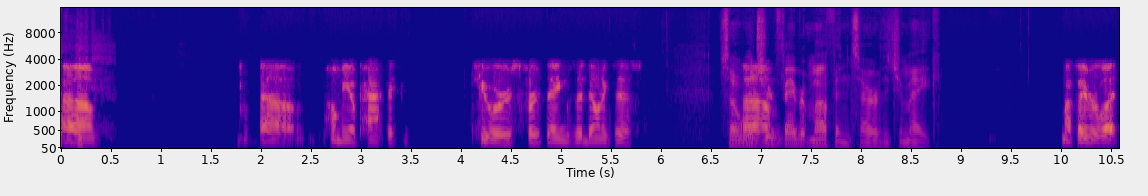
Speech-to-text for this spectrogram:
um, uh, homeopathic cures for things that don't exist. So, what's your um, favorite muffin, sir, that you make? My favorite what?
